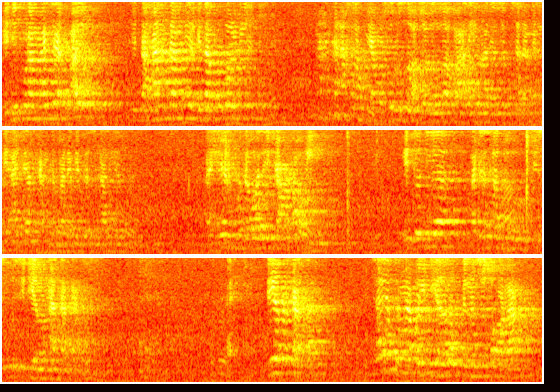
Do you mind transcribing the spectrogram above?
Ini kurang ajar, ayo kita hantam dia, kita pukul dia. Mana akhlak yang Rasulullah Shallallahu Alaihi Wasallam yang diajarkan kepada kita sekalian? Syekh Mutawali Syahrawi itu dia ada satu diskusi dia mengatakan dia berkata saya pernah berdialog dengan seseorang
